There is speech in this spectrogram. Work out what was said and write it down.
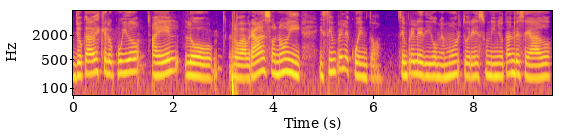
Yo cada vez que lo cuido a él lo, lo abrazo, ¿no? Y, y siempre le cuento, siempre le digo, mi amor, tú eres un niño tan deseado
